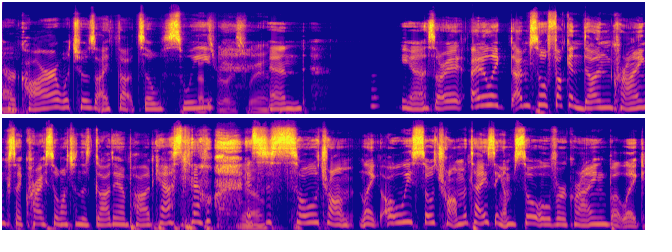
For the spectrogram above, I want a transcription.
in her car which was I thought so sweet That's really sweet. and yeah, sorry. I, I like I'm so fucking done crying because I cry so much on this goddamn podcast now. Yeah. It's just so traum like always so traumatizing. I'm so over crying, but like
